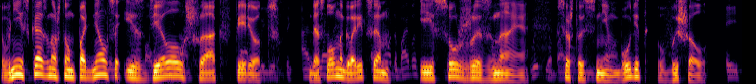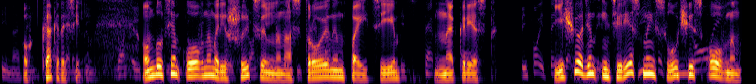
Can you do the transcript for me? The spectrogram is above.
в ней сказано, что он поднялся и сделал шаг вперед. Дословно говорится, Иисус же, зная все, что с ним будет, вышел. Ох, как это сильно. Он был тем овном, решительно настроенным пойти на крест. Еще один интересный случай с Овном.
